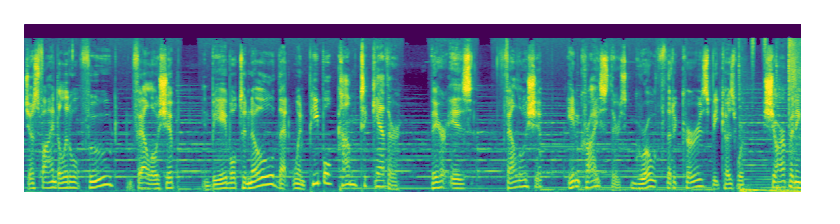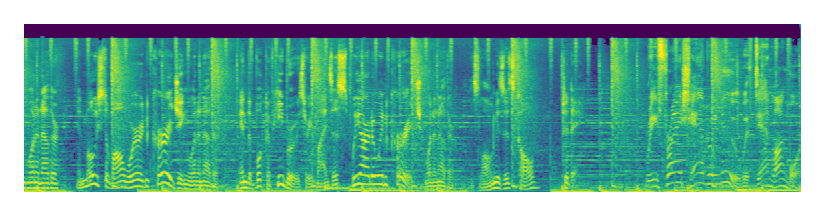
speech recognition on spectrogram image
Just find a little food and fellowship and be able to know that when people come together, there is fellowship in Christ. There's growth that occurs because we're sharpening one another, and most of all, we're encouraging one another. And the book of Hebrews reminds us we are to encourage one another, as long as it's called today. Refresh and renew with Dan Longmore.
